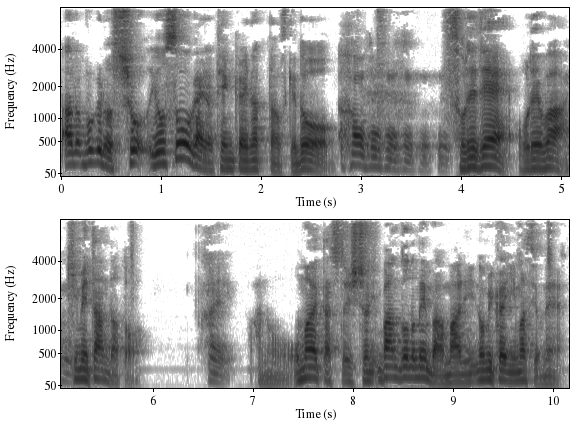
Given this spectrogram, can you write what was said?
あの、僕のしょ予想外の展開になったんですけど。それで、俺は決めたんだと。はい。あの、お前たちと一緒に、バンドのメンバーが周りに飲み会にいますよね。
